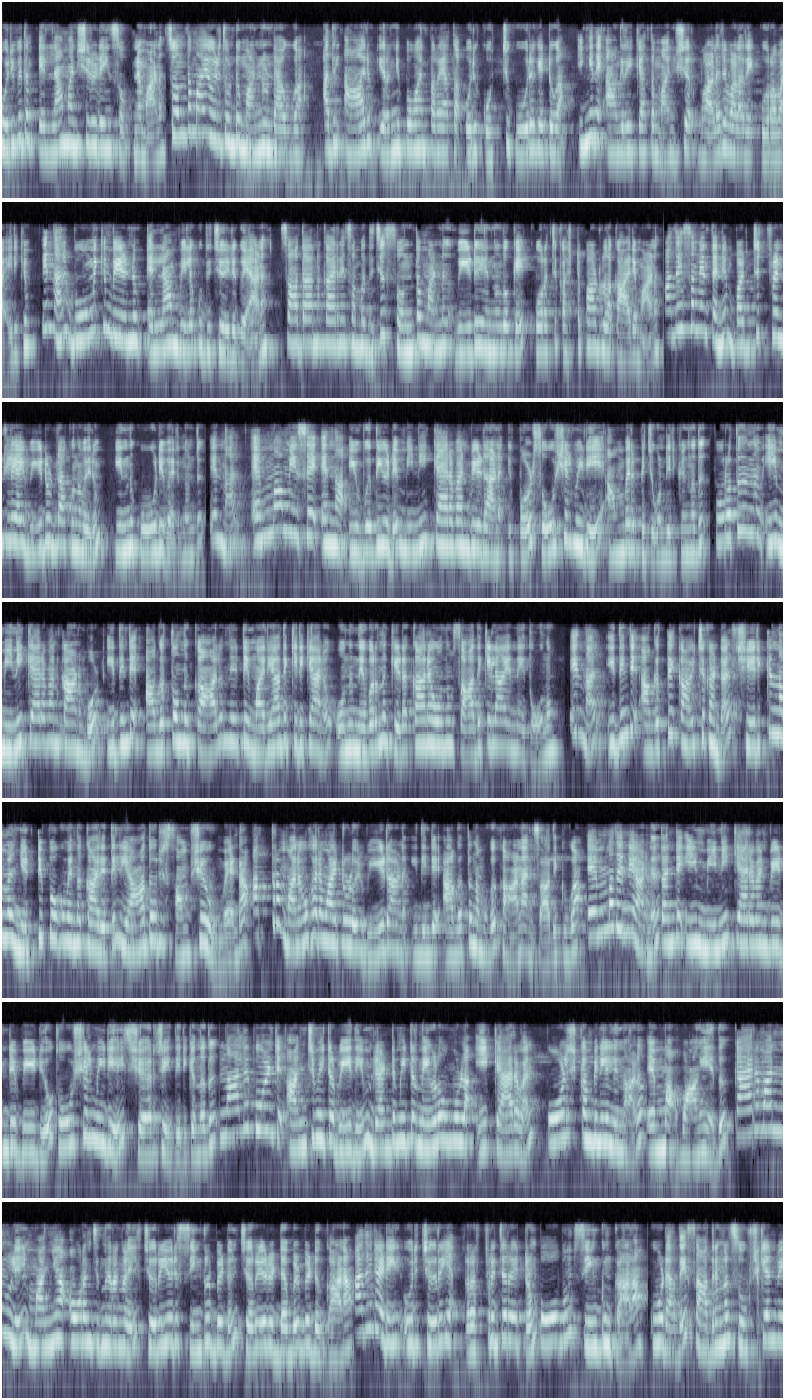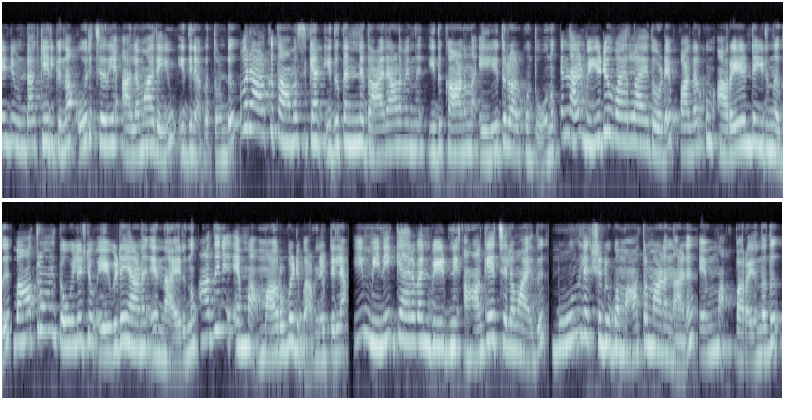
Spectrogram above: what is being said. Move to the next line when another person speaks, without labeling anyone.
ഒരുവിധം എല്ലാ മനുഷ്യരുടെയും സ്വപ്നമാണ്. സ്വന്തമായ ഒരു തുണ്ട് മണ്ണുണ്ടാകുക. അതിൽ ആരും ഇറങ്ങിപ്പോകാൻ പറയാത്ത ഒരു കൊച്ചു കൂര കെട്ടുക. ഇങ്ങനെ ആഗ്രഹിക്കാത്ത മനുഷ്യർ വളരെ വളരെ കുറവായിരിക്കും. എന്നാൽ ഭൂമിക്കും വീടിനും എല്ലാം വില കുതിച്ചുയരുകയാണ് സാധാരണക്കാരനെ സംബന്ധിച്ച് സ്വന്തം മണ്ണ് വീട് എന്നതൊക്കെ കുറച്ച് കഷ്ടപ്പാടുള്ള കാര്യമാണ്. അതേസമയം തന്നെ ബഡ്ജറ്റ് ഫ്രണ്ട്ലി ആയി വീടുണ്ടാക്കുന്നവരും ഇന്ന് കൂടി വരുന്നുണ്ട്. എന്നാൽ എമ്മ മീസെ എന്ന യുവതിയുടെ മിനി കാരവാൻ വീടാണ് ഇപ്പോൾ സോഷ്യൽ മീഡിയയെ അമ്പരപ്പിച്ചുകൊണ്ടിരിക്കുന്നത്. പുറത്തുനിന്നും ഈ മിനി കാരവാൻ കാണുമ്പോൾ ഇതിന്റെ അകത്തൊന്ന് കാലും നീട്ടി മര്യാദക്കിരിക്കാനോ ഒന്ന് നിവർന്ന് കിടക്കാനോ ഒന്നും സാധിക്കില്ല എന്നേ തോന്നും. എന്നാൽ ഇതിന്റെ അകത്തെ കാഴ്ച കണ്ടാൽ ശരിക്കും നമ്മൾ ഞെട്ടിപ്പോകുമെന്ന കാര്യത്തിൽ യാതൊരു സംശയവും വേണ്ട. അത്ര മനോഹരമായിട്ടുള്ള ഒരു വീടാണ് ഇതിന്റെ അകത്ത് നമുക്ക് കാണാൻ സാധിക്കുക. എമ്മ തന്നെയാണ് തന്റെ ഈ മിനി കാരവൻ വീടിന്റെ വീഡിയോ സോഷ്യൽ മീഡിയയിൽ ഷെയർ ചെയ്തിരിക്കുന്നത്. നാല് പോയിന്റ് അഞ്ച് മീറ്റർ വീതിയും രണ്ട് മീറ്റർ നീളവുമുള്ള ഈ കാരവൻ പോളിഷ് കമ്പനിയിൽ നിന്നാണ് എമ്മ വാങ്ങിയത്. കാരവാനിനുള്ളിൽ മഞ്ഞ ഓറഞ്ച് നിറങ്ങളിൽ ചെറിയൊരു സിംഗിൾ ബെഡും ചെറിയൊരു ഡബിൾ ബെഡും കാണാം. അതിനിടയിൽ ഒരു ചെറിയ റെഫ്രിജറേറ്ററും പോവും സിങ്കും കാണാം. കൂടാതെ സാധനങ്ങൾ സൂക്ഷിക്കാൻ വേണ്ടി ഉണ്ടാക്കിയിരിക്കുന്ന ഒരു ചെറിയ അലമാരയും ഇതിനകത്തുണ്ട്. ഒരാൾക്ക് താമസിക്കാൻ ഇത് തന്നെ ധാരാളമെന്ന് ഇത് കാണുന്ന ഏതൊരാൾക്കും തോന്നും. എന്നാൽ വീഡിയോ വൈറലായതോടെ പലർക്കും അറിയേണ്ടിയിരുന്നത് ബാത്റൂമും ടോയ്ലറ്റും എവിടെയാണ് എന്നായിരുന്നു. അതിന് എമ്മ മറുപടി പറഞ്ഞിട്ടില്ല. ഈ മിനി കാരവൻ വീടിന് ആകെ ചെലവായത് മൂന്ന് ലക്ഷം രൂപ മാത്രമാണെന്നാണ് എമ്മ പറയുന്നത്.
